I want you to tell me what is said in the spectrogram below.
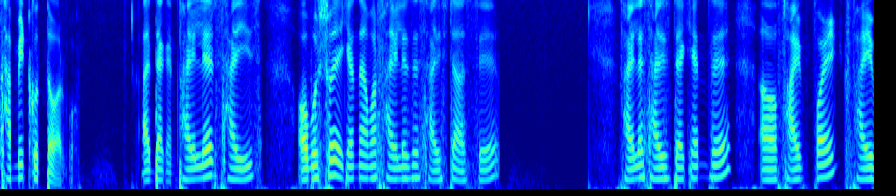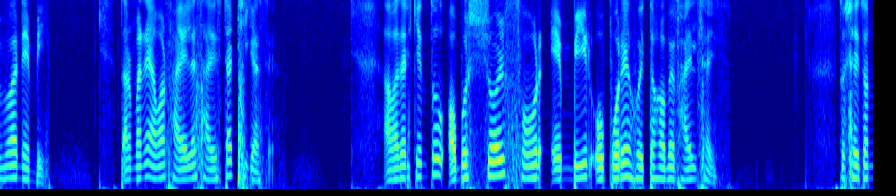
সাবমিট করতে পারব। আর দেখেন ফাইলের সাইজ অবশ্যই এখানে আমার ফাইলের যে সাইজটা আছে ফাইলের সাইজ দেখেন যে five point five one MB তার মানে আমার ফাইলের সাইজটা ঠিক আছে। আমাদের কিন্তু অবশ্যই ফোর এমবির ওপরে হইতে হবে ফাইল সাইজ তো সেই জন্য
